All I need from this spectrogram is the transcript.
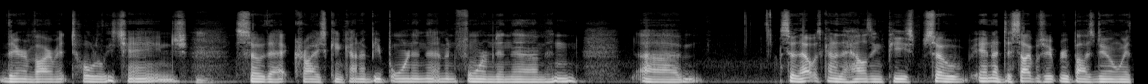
their environment totally change so that Christ can kind of be born in them and formed in them. And um, so that was kind of the housing piece. So in a discipleship group I was doing with,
